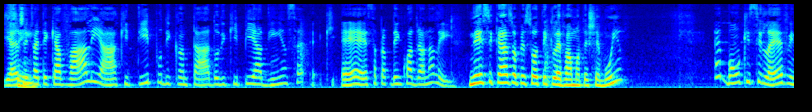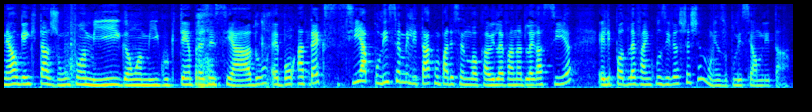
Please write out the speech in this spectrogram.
E aí Sim. a gente vai ter que avaliar que tipo de cantada ou de que piadinha é essa para poder enquadrar na lei. Nesse caso, a pessoa tem que levar uma testemunha? É bom que se leve, né? Alguém que está junto, uma amiga, um amigo que tenha presenciado. É bom, até que se a polícia militar comparecer no local e levar na delegacia, ele pode levar, inclusive, as testemunhas do policial militar.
